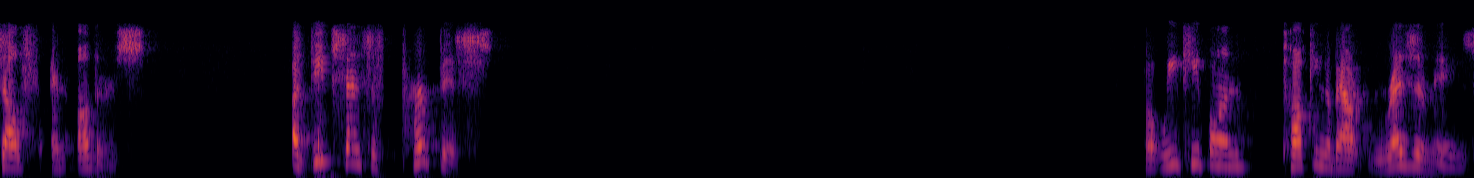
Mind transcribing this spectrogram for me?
self and others, a deep sense of purpose. But we keep on talking about resumes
